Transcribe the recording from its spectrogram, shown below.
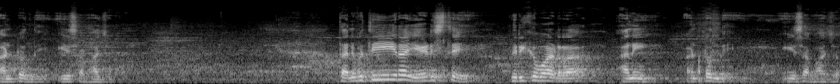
అంటుంది ఈ సమాజం. తనివి తీరా ఏడిస్తే పిరికివాడరా అని అంటుంది ఈ సమాజం.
